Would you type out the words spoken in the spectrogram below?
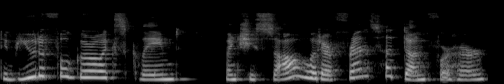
the beautiful girl exclaimed when she saw what her friends had done for her.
